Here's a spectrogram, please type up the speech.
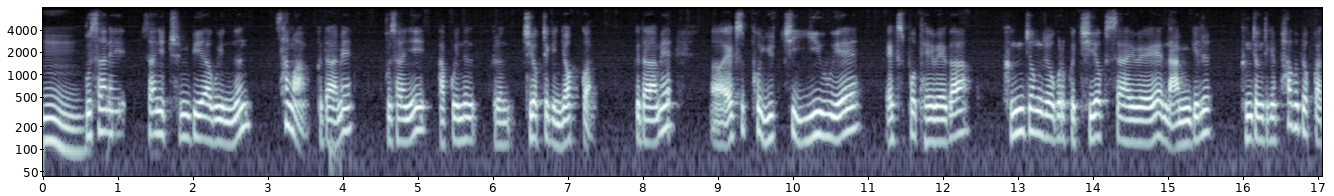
음, 부산에 부산이 준비하고 있는 상황, 그 다음에 부산이 갖고 있는 그런 지역적인 여건, 그 다음에 어, 엑스포 유치 이후에 엑스포 대회가 긍정적으로 그 지역 사회에 남길 긍정적인 파급 효과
